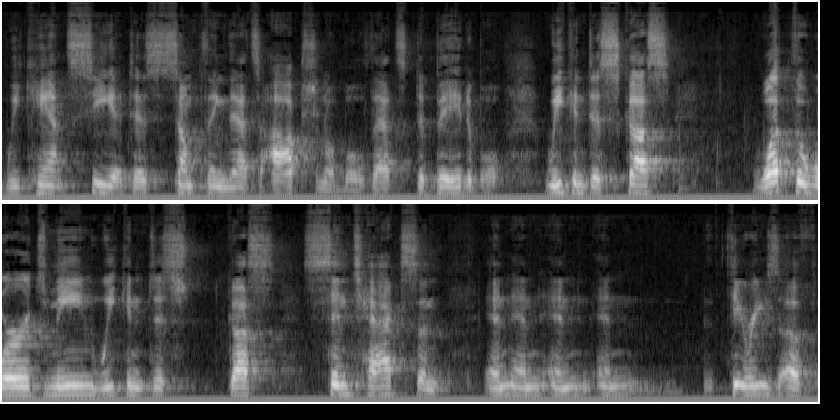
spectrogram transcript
We can't see it as something that's optional, that's debatable. We can discuss what the words mean, we can discuss syntax and and, and, and, and theories of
